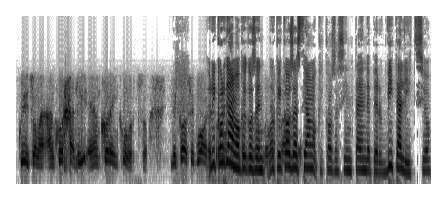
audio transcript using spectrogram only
Quindi insomma ancora lì è ancora in corso. Le cose buone. Ricordiamo che cosa, che cosa stiamo, che cosa si intende per vitalizio.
